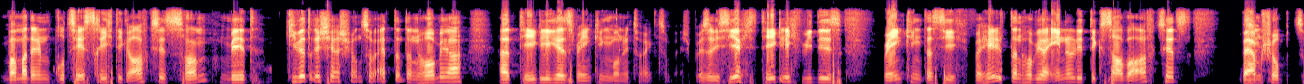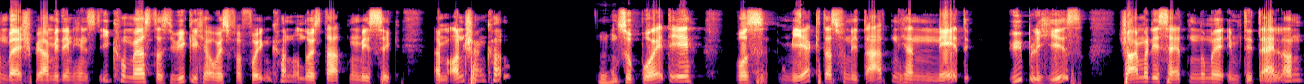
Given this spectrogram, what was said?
wenn wir den Prozess richtig aufgesetzt haben, mit Keyword-Recherche und so weiter, dann habe ich ja ein tägliches Ranking-Monitoring zum Beispiel. Also ich sehe täglich, wie das Ranking das sich verhält. Dann habe ich ja Analytics sauber aufgesetzt. Beim Shop zum Beispiel auch mit Enhanced E-Commerce, dass ich wirklich alles verfolgen kann und alles datenmäßig ähm, anschauen kann. Mhm. Und sobald ich was merke, dass von den Daten her nicht üblich ist, schauen wir die Seiten nur mal im Detail an.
